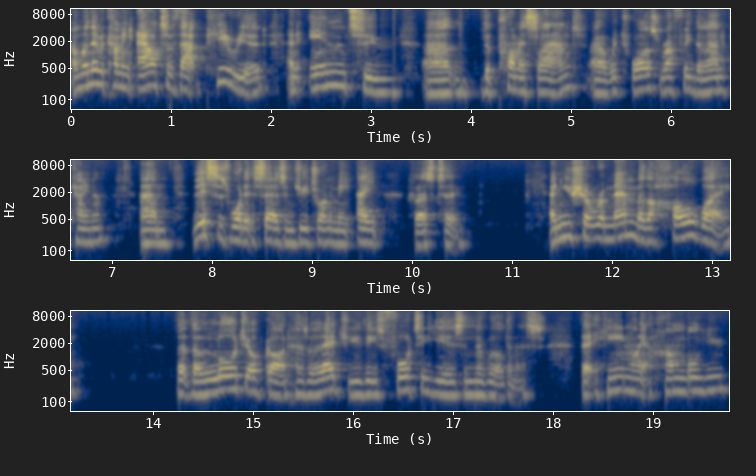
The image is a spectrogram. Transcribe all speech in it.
And when they were coming out of that period and into uh, the promised land, uh, which was roughly the land of Canaan, um, this is what it says in Deuteronomy 8, verse 2. And you shall remember the whole way that the Lord your God has led you these 40 years in the wilderness, that he might humble you,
